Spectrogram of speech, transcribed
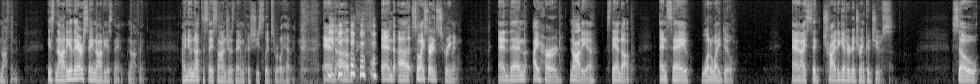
Nothing. Is Nadia there? Say Nadia's name. Nothing. I knew not to say Sanja's name because she sleeps really heavy. and um, and uh, so I started screaming. And then I heard Nadia stand up and say, What do I do? And I said, Try to get her to drink a juice. So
